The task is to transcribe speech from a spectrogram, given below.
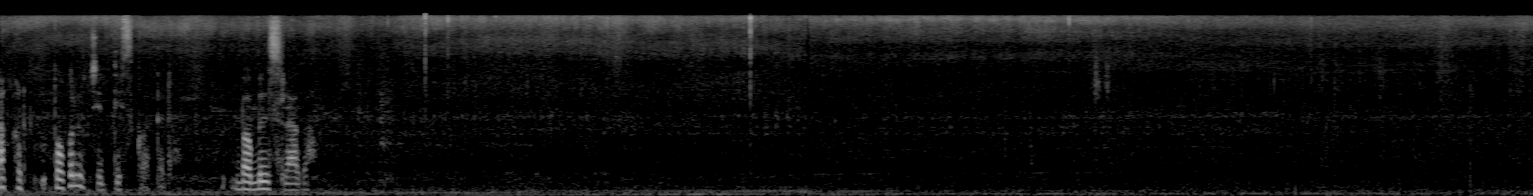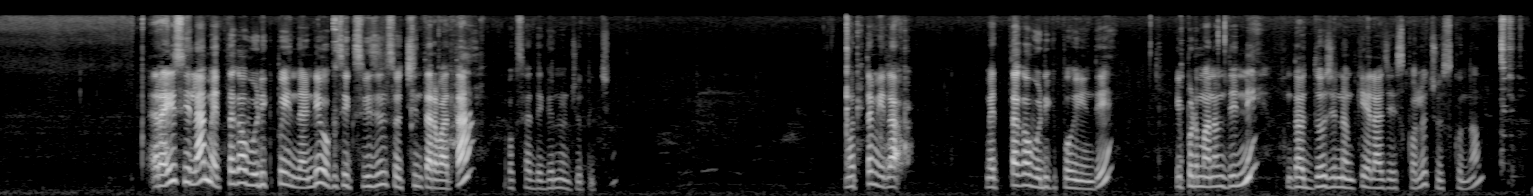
అక్కడ పొగలు వచ్చేది తీసుకోవట్లేదు బబుల్స్ లాగా. రైస్ ఇలా మెత్తగా ఉడికిపోయిందండి. ఒక సిక్స్ విజిల్స్ వచ్చిన తర్వాత ఒకసారి దగ్గర నుండి చూపించు. మొత్తం ఇలా మెత్తగా ఉడికిపోయింది. ఇప్పుడు మనం దీన్ని దద్దోజనంకి ఎలా చేసుకోవాలో చూసుకుందాం.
